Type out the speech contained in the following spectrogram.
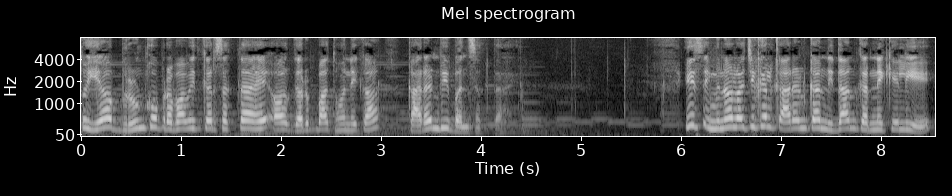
तो यह भ्रूण को प्रभावित कर सकता है और गर्भपात होने का कारण भी बन सकता है। इस इम्यूनोलॉजिकल कारण का निदान करने के लिए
